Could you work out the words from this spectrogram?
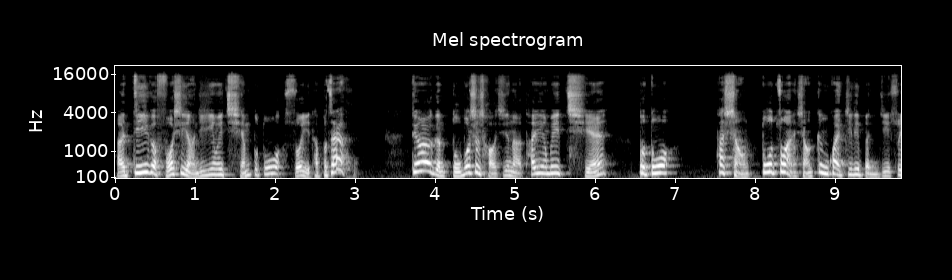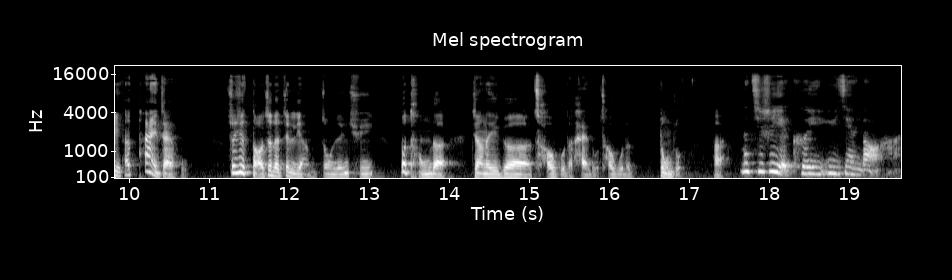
啊，第一个佛系养鸡，因为钱不多，所以他不在乎；第二个赌博式炒鸡呢，他因为钱不多，他想多赚，想更快积累本金，所以他太在乎。所以就导致了这两种人群不同的这样的一个炒股的态度、炒股的动作啊。那其实也可以预见到哈，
